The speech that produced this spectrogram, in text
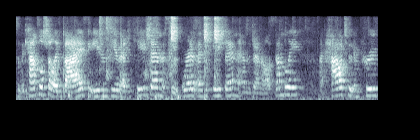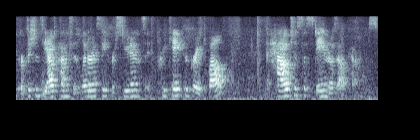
So the council shall advise the agency of education, the state board of education, and the general assembly on how to improve proficiency outcomes in literacy for students in pre-K through grade twelve, how to sustain those outcomes.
